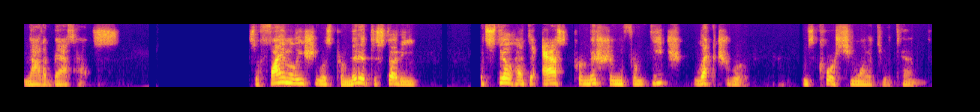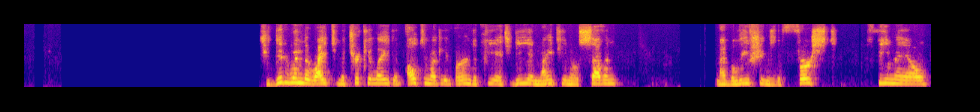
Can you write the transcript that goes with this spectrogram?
not a bathhouse. So finally, she was permitted to study, but still had to ask permission from each lecturer whose course she wanted to attend. She did win the right to matriculate and ultimately earned a PhD in 1907 and I believe she was the first female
